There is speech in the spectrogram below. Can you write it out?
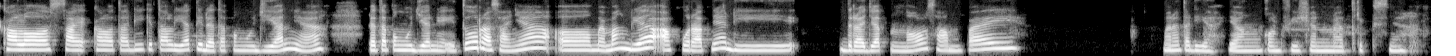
kalau say kalau tadi kita lihat di data pengujiannya, data pengujiannya itu rasanya, eee, memang dia akuratnya di derajat 0 sampai mana tadi ya, yang confusion matrix-nya?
